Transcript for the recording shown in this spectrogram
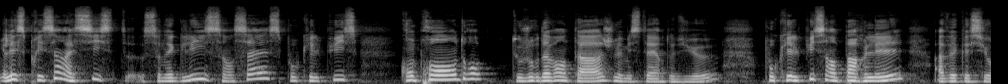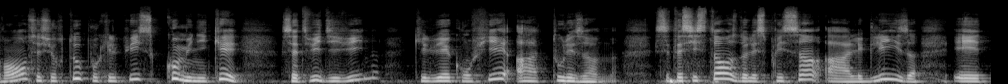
L'Esprit Saint assiste son Église sans cesse pour qu'elle puisse comprendre toujours davantage le mystère de Dieu, pour qu'elle puisse en parler avec assurance et surtout pour qu'il puisse communiquer cette vie divine qui lui est confiée à tous les hommes. Cette assistance de l'Esprit Saint à l'Église est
